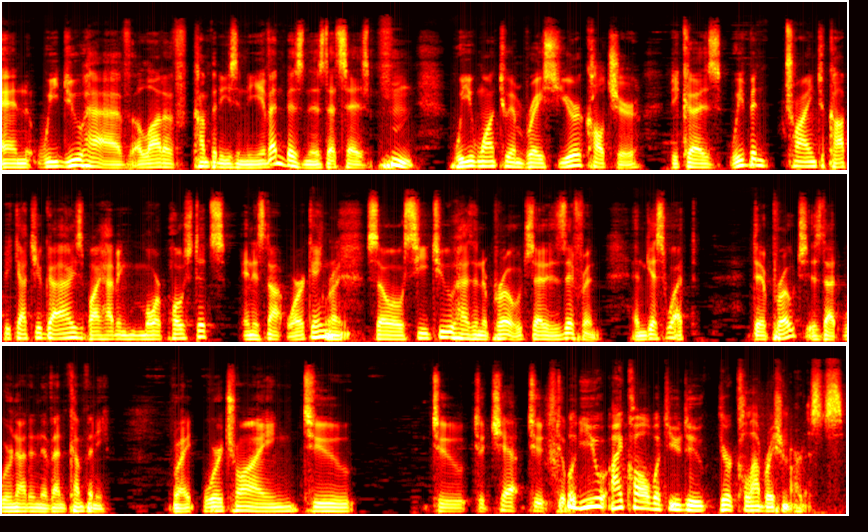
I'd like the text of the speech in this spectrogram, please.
And we do have a lot of companies in the event business that says, hmm, we want to embrace your culture because we've been trying to copycat you guys by having more post-its and it's not working. Right. So C2 has an approach that is different. And guess what? The approach is that we're not an event company, right? We're trying to, to, to, che- to, to Well, you, I call what you do, you're collaboration artists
